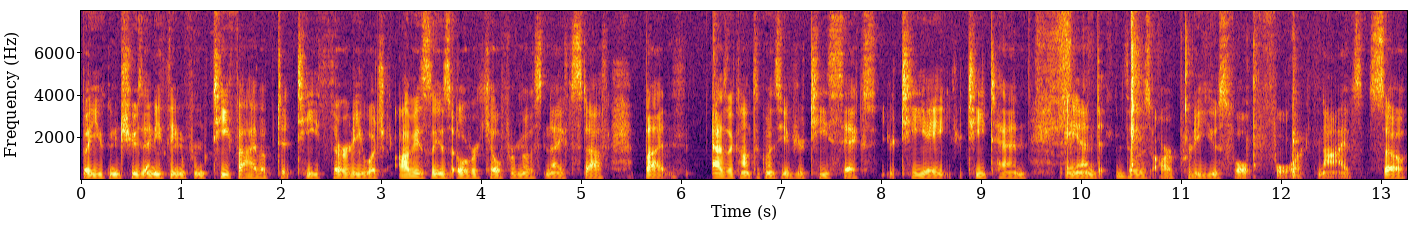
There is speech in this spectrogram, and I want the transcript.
but you can choose anything from T5 up to T30, which obviously is overkill for most knife stuff, but as a consequence, you have your T6, your T8, your T10, and those are pretty useful for knives. So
